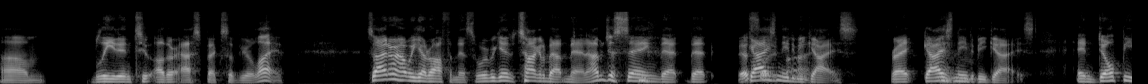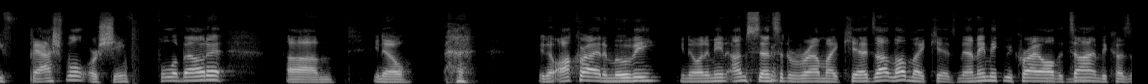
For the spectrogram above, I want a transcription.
um, bleed into other aspects of your life so i don't know how we got off on this we were getting talking about men i'm just saying that that guys need fine. to be guys right guys mm-hmm. need to be guys and don't be bashful or shameful about it um you know you know i'll cry at a movie you know what I mean? I'm sensitive around my kids. I love my kids, man. They make me cry all the mm-hmm. time because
